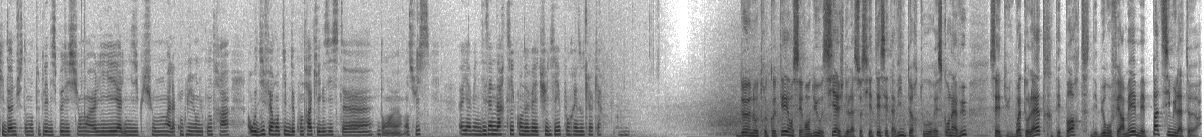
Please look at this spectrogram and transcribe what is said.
qui donne justement toutes les dispositions euh, liées à l'exécution, à la conclusion du contrat, aux différents types de contrats qui existent euh, en Suisse. Il y avait une dizaine d'articles qu'on devait étudier pour résoudre le cas. De notre côté, on s'est rendu au siège de la société, c'est à Winterthur. Et ce qu'on a vu, c'est une boîte aux lettres, des portes, des bureaux fermés, mais pas de simulateur.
